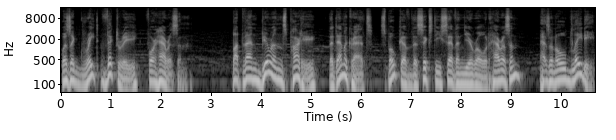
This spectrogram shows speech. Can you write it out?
was a great victory for Harrison. But Van Buren's party, the Democrats, spoke of the 67 year old Harrison as an old lady.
